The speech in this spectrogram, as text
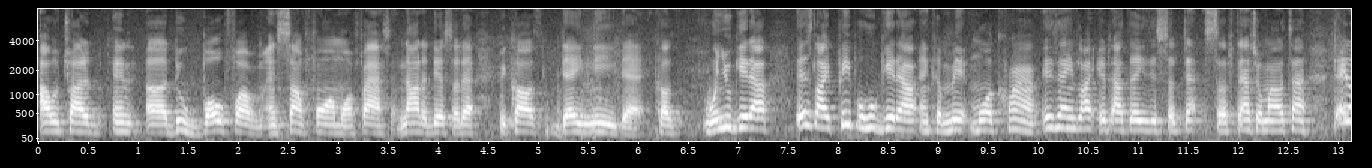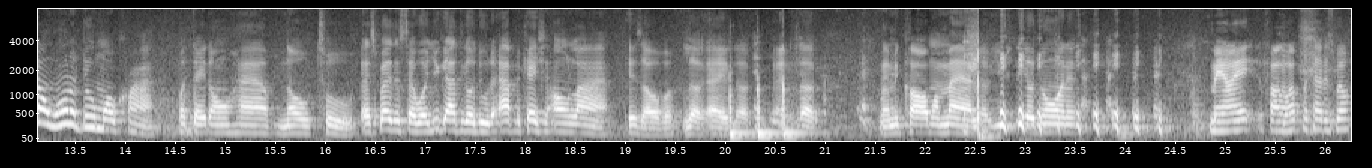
I would try to and, uh, do both of them in some form or fashion, not a this or that, because they need that. Because when you get out, it's like people who get out and commit more crime. It ain't like it after a substan- substantial amount of time. They don't want to do more crime, but they don't have no tools. Especially say, well, you got to go do the application online. It's over. Look, hey, look, hey, look. Let me call my man. Look, you still doing it? May I follow up with that as well?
